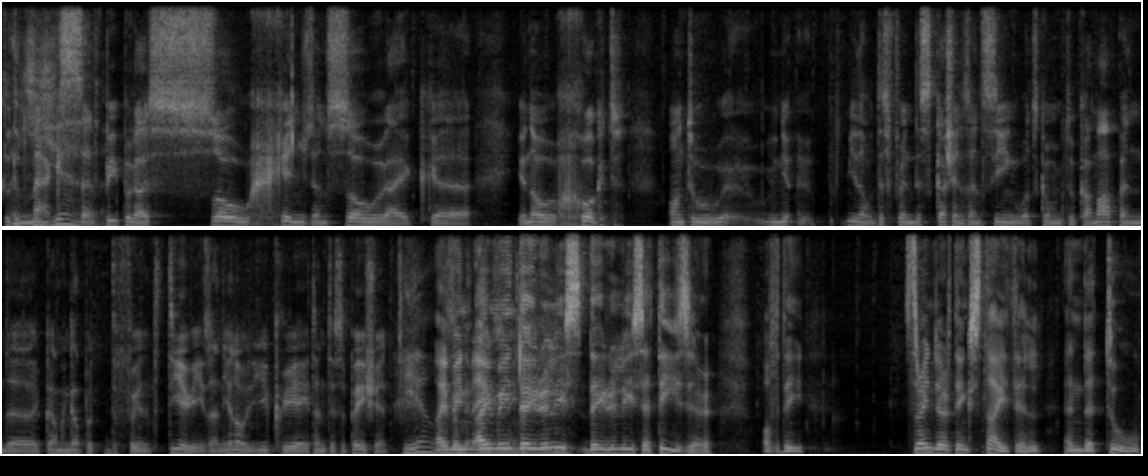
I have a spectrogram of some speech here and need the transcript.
to the max, yeah. and people are so hinged and so like uh, you know hooked onto uh, you- you know different discussions and seeing what's going to come up and uh, coming up with different theories and you know you create anticipation yeah. I It's mean, I mean, they release they release a teaser of the Stranger Things title and the two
